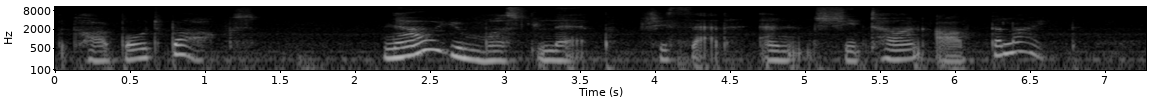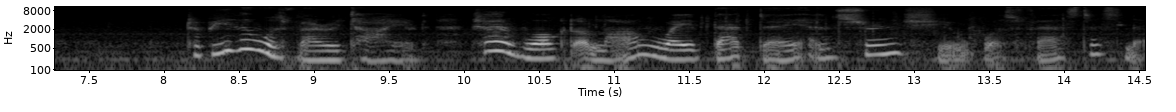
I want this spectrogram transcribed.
the cardboard box. Now you must sleep, she said, and she turned off the light. Tabitha was very tired. She had walked a long way that day and soon she was fast asleep.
